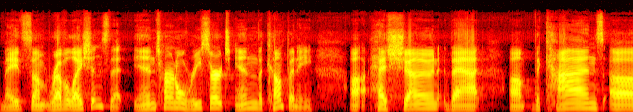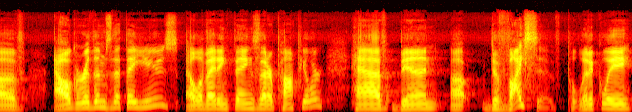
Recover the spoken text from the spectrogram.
made some revelations that internal research in the company uh, has shown that um, the kinds of algorithms that they use elevating things that are popular have been uh, divisive politically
